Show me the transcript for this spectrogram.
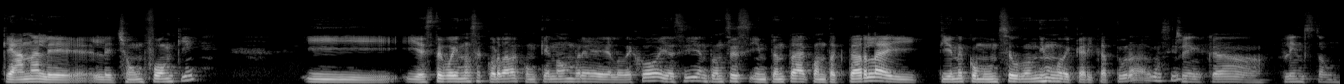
Que Ana le, le echó un funky. Y, y este güey no se acordaba con qué nombre lo dejó y así. Entonces intenta contactarla y tiene como un seudónimo de caricatura, algo así. Sí, era Flintstone.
